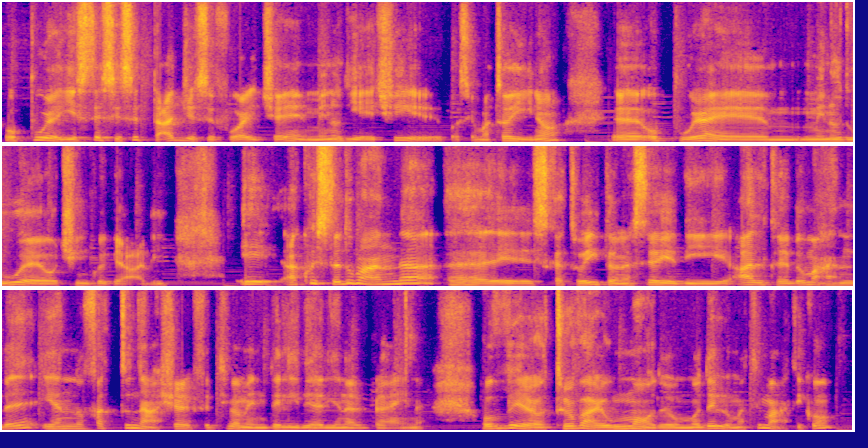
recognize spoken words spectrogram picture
oppure gli stessi settaggi se fuori c'è meno 10, passiamo a Torino, eh, oppure meno 2 o 5 gradi. E a questa domanda eh, è scaturita una serie di altre domande e hanno fatto nascere effettivamente l'idea di Enerbrain, ovvero trovare un modo, un modello matematico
